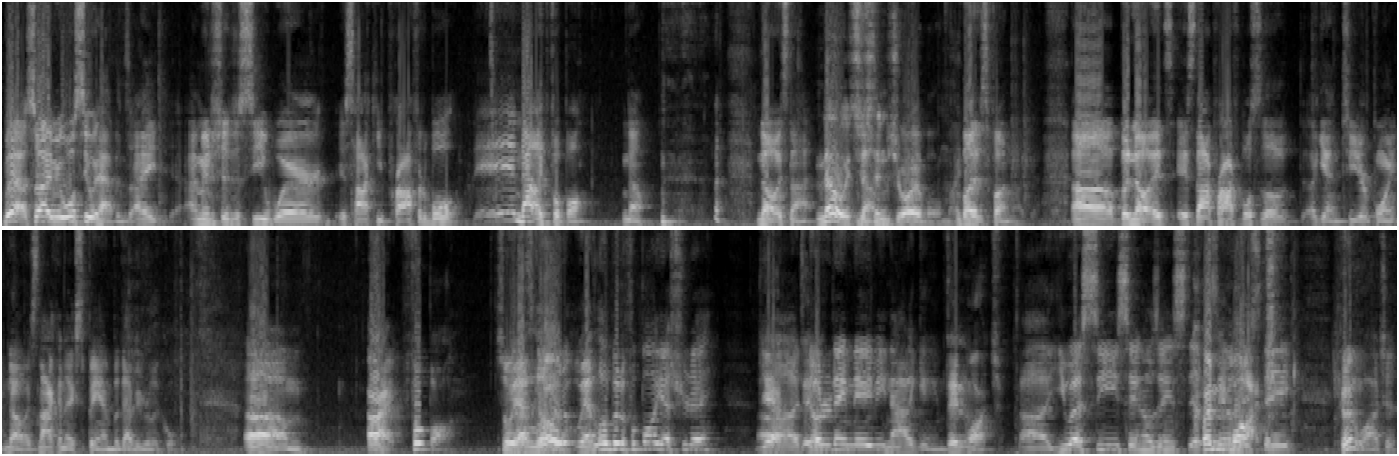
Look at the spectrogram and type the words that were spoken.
but yeah, so I mean, we'll see what happens. I I'm interested to see where is hockey profitable. Eh, not like football. No, no, it's not. No, it's just No. enjoyable, Mike. But it's fun. Like it. Uh, but no, it's it's not profitable. So again, to your point, no, it's not going to expand. But that'd be really cool. Um, all right, football. So we had a little go. bit. we had a little bit of football yesterday. Yeah, uh, Notre Dame Navy, not a game. Didn't watch. Uh, USC, San Jose State. Couldn't San Jose watch. State couldn't watch it.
